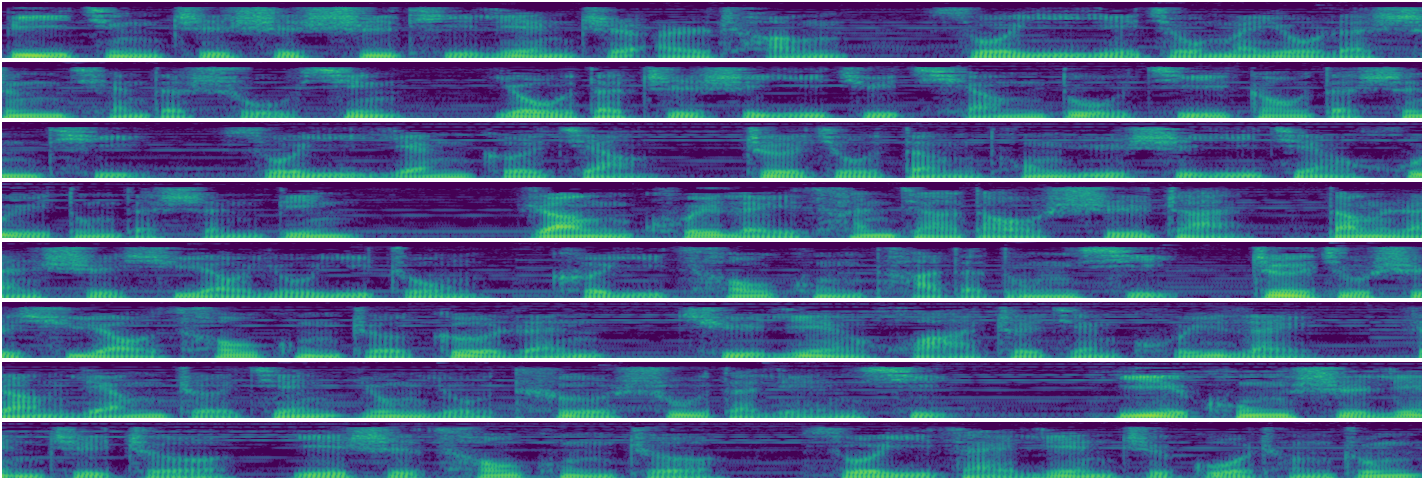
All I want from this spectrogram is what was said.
毕竟只是尸体炼制而成，所以也就没有了生前的属性，有的只是一具强度极高的身体。所以严格讲，这就等同于是一件会动的神兵。让傀儡参加到实战，当然是需要有一种可以操控它的东西，这就是需要操控者个人去炼化这件傀儡，让两者间拥有特殊的联系。夜空是炼制者，也是操控者。所以在炼制过程中，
